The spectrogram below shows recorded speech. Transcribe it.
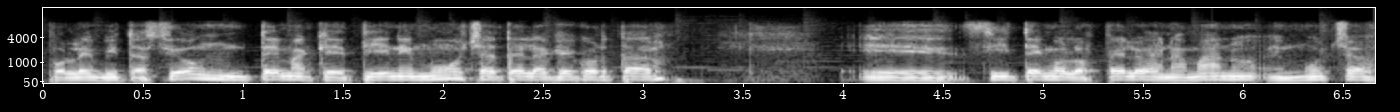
por la invitación, un tema que tiene mucha tela que cortar. Eh, sí tengo los pelos en la mano en muchas,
